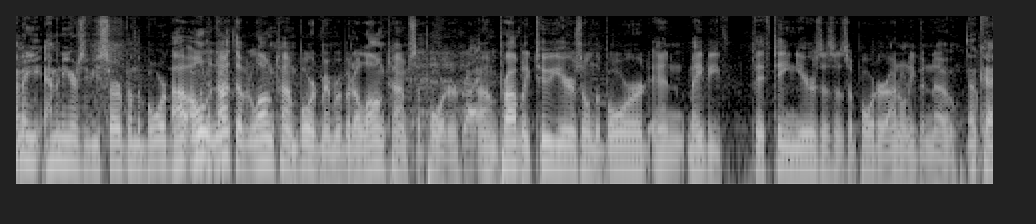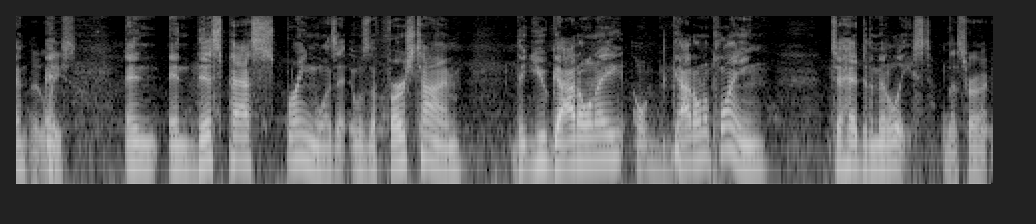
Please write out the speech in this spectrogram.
Mm-hmm. Many how many years have you served on the board? With only, not the longtime board member, but a longtime supporter. Right. Um, probably two years on the board and maybe 15 years as a supporter. I don't even know. okay At And- least. And and this past spring was it? It was the first time that you got on a got on a plane to head to the Middle East. That's right.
